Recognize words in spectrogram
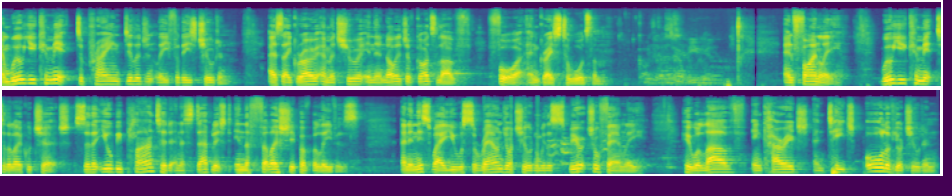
And will you commit to praying diligently for these children as they grow and mature in their knowledge of God's love for and grace towards them? And finally, will you commit to the local church so that you'll be planted and established in the fellowship of believers? And in this way, you will surround your children with a spiritual family who will love, encourage, and teach all of your children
